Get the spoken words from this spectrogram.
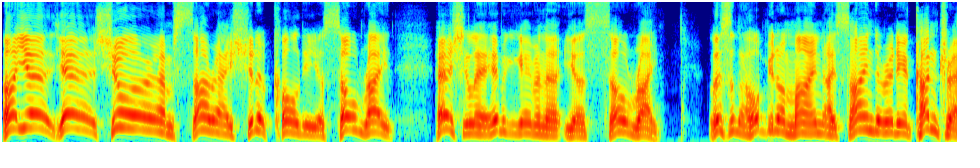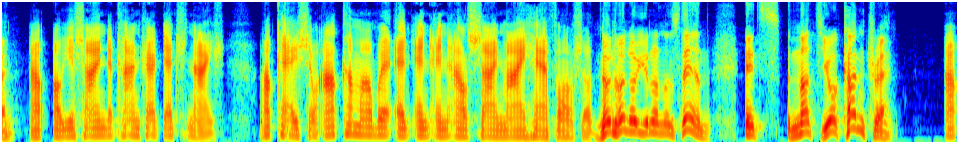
Oh, yes, yes, sure. I'm sorry. I should have called you. You're so right. Herschel a, you're so right. Listen, I hope you don't mind. I signed already a contract. Oh, oh, you signed a contract? That's nice. Okay, so I'll come over and, and, and I'll sign my half also. No, no, no, you don't understand. It's not your contract. Oh,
